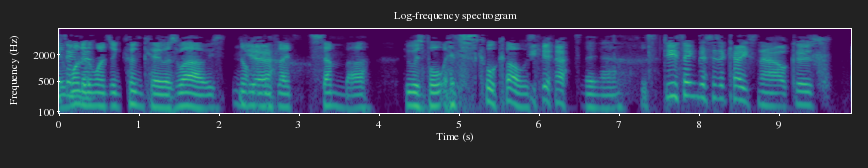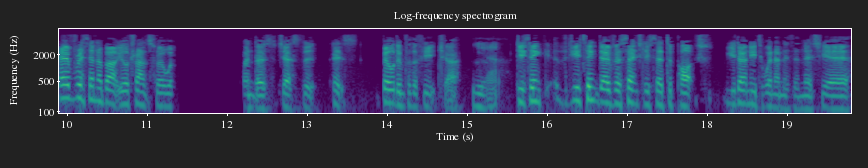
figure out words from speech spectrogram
Do know, one of the ones in Nkunku as well, who's not Yeah. really playing December, who was bought in to score goals. Yeah. So, yeah, Do you think this is a case now? Because everything about your transfer window suggests that it's building for the future. yeah. Do you think? Do you think they've essentially said to Poch, "You don't need to win anything this year.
